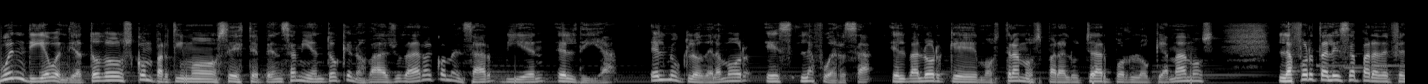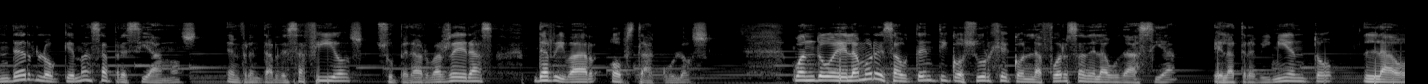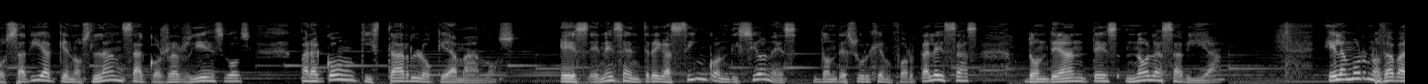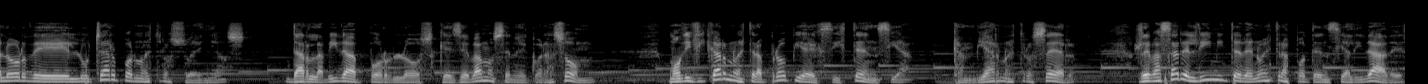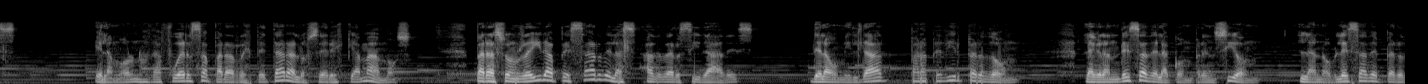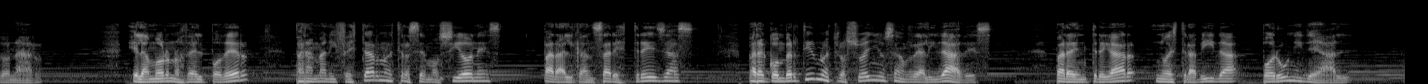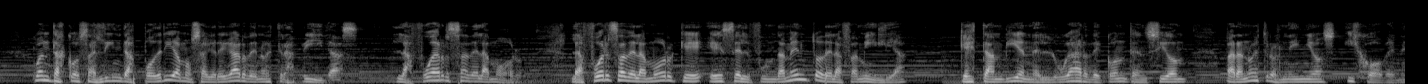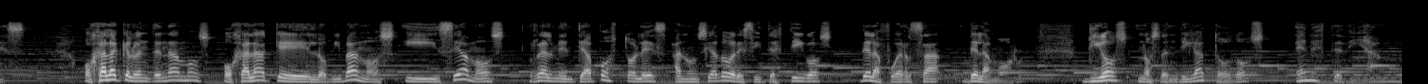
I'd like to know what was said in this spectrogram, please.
Buen día, buen día a todos. Compartimos este pensamiento que nos va a ayudar a comenzar bien el día. El núcleo del amor es la fuerza, el valor que mostramos para luchar por lo que amamos, la fortaleza para defender lo que más apreciamos, enfrentar desafíos, superar barreras, derribar obstáculos. Cuando el amor es auténtico surge con la fuerza de la audacia, el atrevimiento, la osadía que nos lanza a correr riesgos para conquistar lo que amamos. Es en esa entrega sin condiciones donde surgen fortalezas donde antes no las había. El amor nos da valor de luchar por nuestros sueños, dar la vida por los que llevamos en el corazón, modificar nuestra propia existencia, cambiar nuestro ser, rebasar el límite de nuestras potencialidades, el amor nos da fuerza para respetar a los seres que amamos, para sonreír a pesar de las adversidades, de la humildad para pedir perdón, la grandeza de la comprensión, la nobleza de perdonar. El amor nos da el poder para manifestar nuestras emociones, para alcanzar estrellas, para convertir nuestros sueños en realidades, para entregar nuestra vida por un ideal. Cuántas cosas lindas podríamos agregar de nuestras vidas. La fuerza del amor. La fuerza del amor que es el fundamento de la familia, que es también el lugar de contención para nuestros niños y jóvenes. Ojalá que lo entendamos, ojalá que lo vivamos y seamos realmente apóstoles, anunciadores y testigos de la fuerza del amor. Dios nos bendiga a todos en este día.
